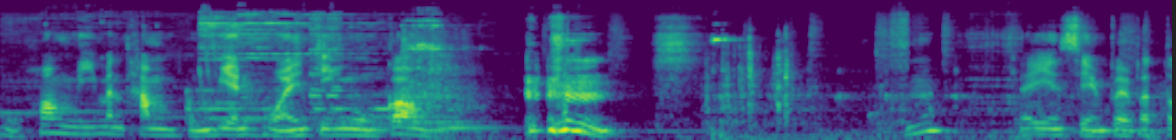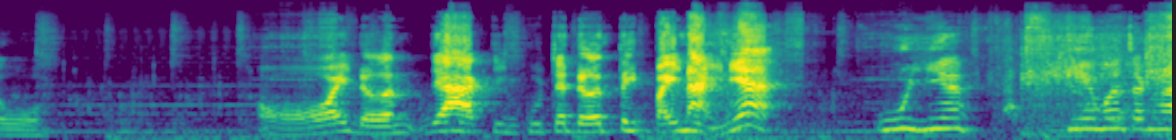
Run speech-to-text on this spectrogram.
หห้องนี้มันทำผมเวียนหัวจริงมุมกล้องได้ยินเสียงเปิดประตู โอ้ยเดินยากจริงกูจะเดินติดไปไหนเนี่ย อุ้ยเฮียเฮียมาจากไหน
